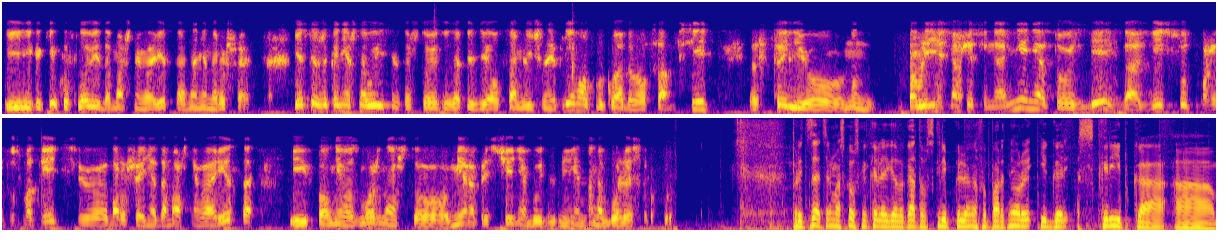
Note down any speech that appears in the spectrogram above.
и никаких условий домашнего ареста она не нарушает. Если же, конечно, выяснится, что эту запись сделал сам лично Ефремов, выкладывал сам в сеть, с целью ну, повлиять на общественное мнение, то здесь, да, здесь суд может усмотреть э, нарушение домашнего ареста, и вполне возможно, что мера пресечения будет изменена на более строгую. Председатель Московской коллегии адвокатов Скрипка, Ленов и партнеры Игорь Скрипка а,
